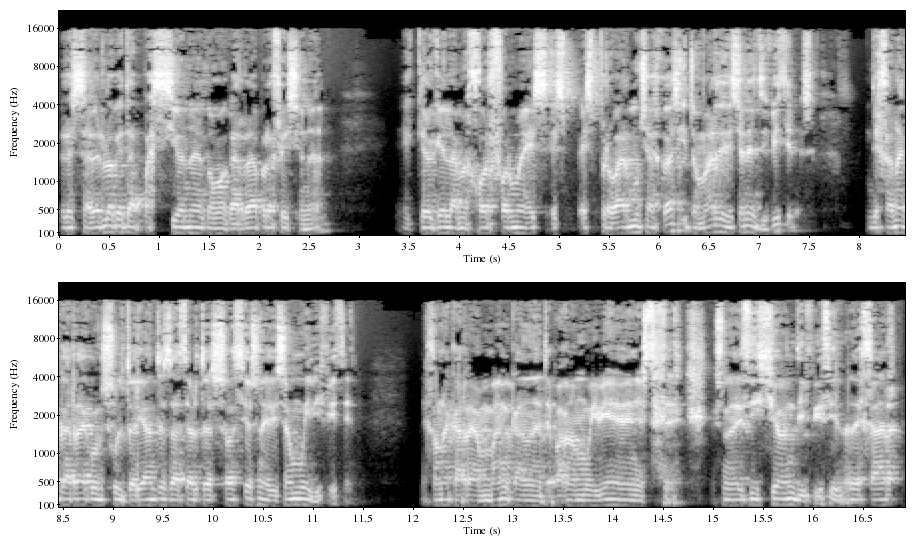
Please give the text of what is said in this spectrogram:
Pero saber lo que te apasiona como carrera profesional eh, creo que la mejor forma es, es, probar muchas cosas y tomar decisiones difíciles. Dejar una carrera de consultoría antes de hacerte socio es una decisión muy difícil. Dejar una carrera en banca donde te pagan muy bien es una decisión difícil, ¿no? Dejar,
